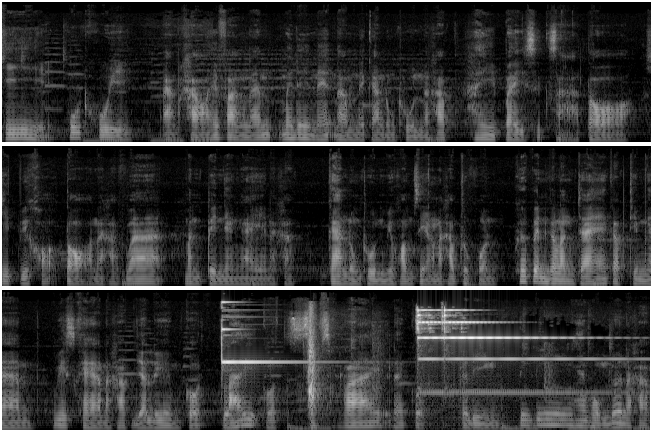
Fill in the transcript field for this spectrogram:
ที่พูดคุย อ่านข่าวให้ฟังนั้นไม่ได้แนะนำในการลงทุนนะครับ ให้ไปศึกษาต่อคิดวิเคราะห์ต่อนะครับว่ามันเป็นยังไงนะครับ การลงทุนมีความเสี่ยงนะครับทุกคน เพื่อเป็นกำลังใจให้กับทีมงาน w i s c a r e นะครับ อย่าลืมกดไลค์กด Subscribe และกดกระดิ่งติ๊งๆให้ผมด้วยนะครับ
